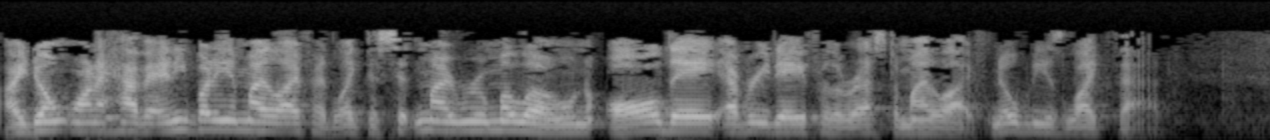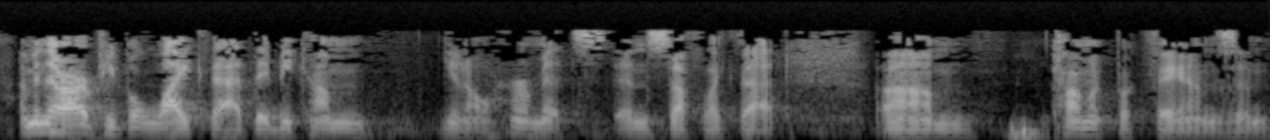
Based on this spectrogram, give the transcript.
I don't want to have anybody in my life. I'd like to sit in my room alone all day, every day for the rest of my life. Nobody is like that. I mean, there are people like that. They become, you know, hermits and stuff like that. Um, comic book fans and,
